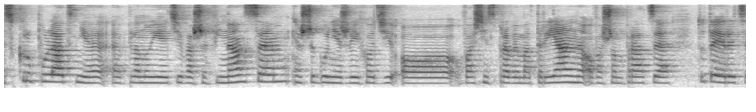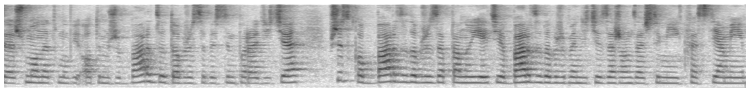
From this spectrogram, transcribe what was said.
Skrupulatnie e, planujecie Wasze finanse, szczególnie jeżeli chodzi o właśnie sprawy materialne, o Waszą pracę. Tutaj rycerz monet mówi o tym, że bardzo dobrze sobie z tym poradzicie. Wszystko bardzo dobrze zaplanujecie, bardzo dobrze będziecie zarządzać tymi kwestiami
